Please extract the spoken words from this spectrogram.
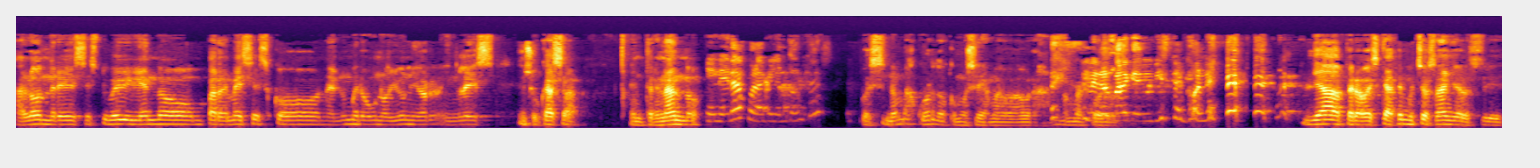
Londres, estuve viviendo un par de meses con el número uno junior inglés en su casa, entrenando. ¿Quién era por aquel entonces? Pues no me acuerdo cómo se llamaba ahora. No me Menos mal que viviste con él. ya, pero es que hace muchos años y,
